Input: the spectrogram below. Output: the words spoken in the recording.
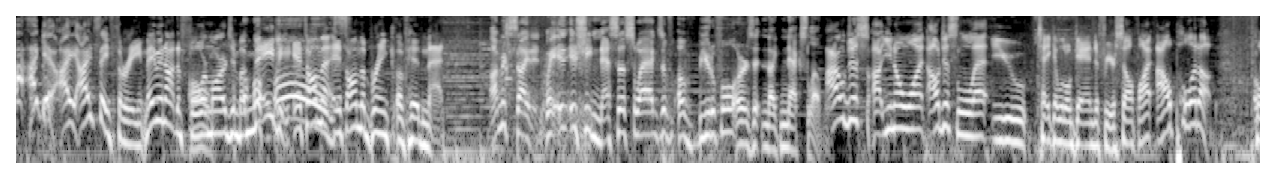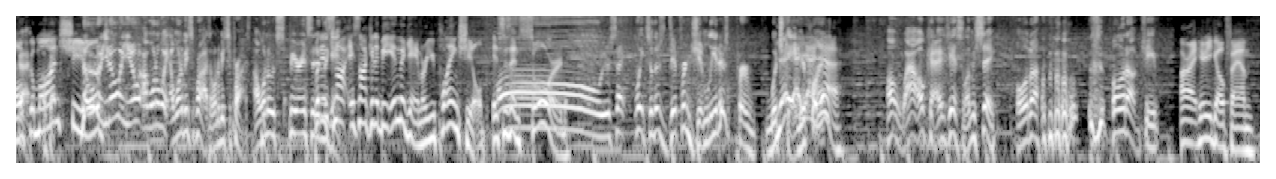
I get. I I'd say three. Maybe not the four Oh. margin, but maybe it's on the Oh. it's on the brink of hitting that. I'm excited. Wait, is, is she Nessa swags of, of beautiful or is it like next level? I'll just, uh, you know what? I'll just let you take a little gander for yourself. I, I'll pull it up. Pokemon okay. Shield. No, no, no, you know what? You know what? I want to wait. I want to be surprised. I want to be surprised. I want to experience it but in it's the game. not. It's not going to be in the game. Are you playing Shield? This is in Sword. Oh, you're saying wait? So there's different gym leaders per which Yeah, game yeah, you're yeah, playing? yeah. Oh wow. Okay. Yeah. So let me see. Pull it up. Pull it up, Chief. All right, here you go, fam.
